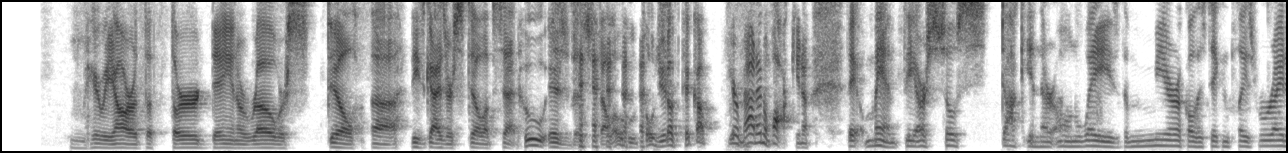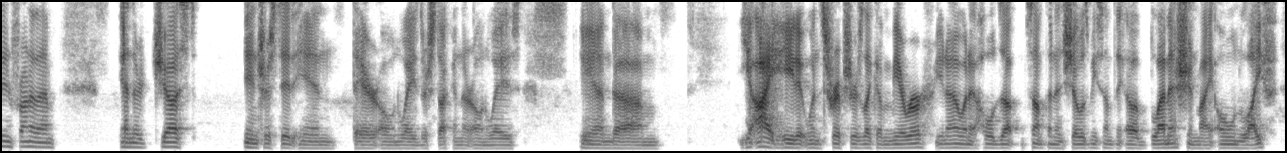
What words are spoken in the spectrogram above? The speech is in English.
Mm, here we are, the third day in a row. We're still, uh, these guys are still upset. Who is this fellow who told you to pick up your mat and walk? You know, they, man, they are so stuck in their own ways. The miracle has taken place right in front of them, and they're just interested in their own ways. They're stuck in their own ways. And, um, yeah, I hate it when scripture is like a mirror, you know, and it holds up something and shows me something, a blemish in my own life.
